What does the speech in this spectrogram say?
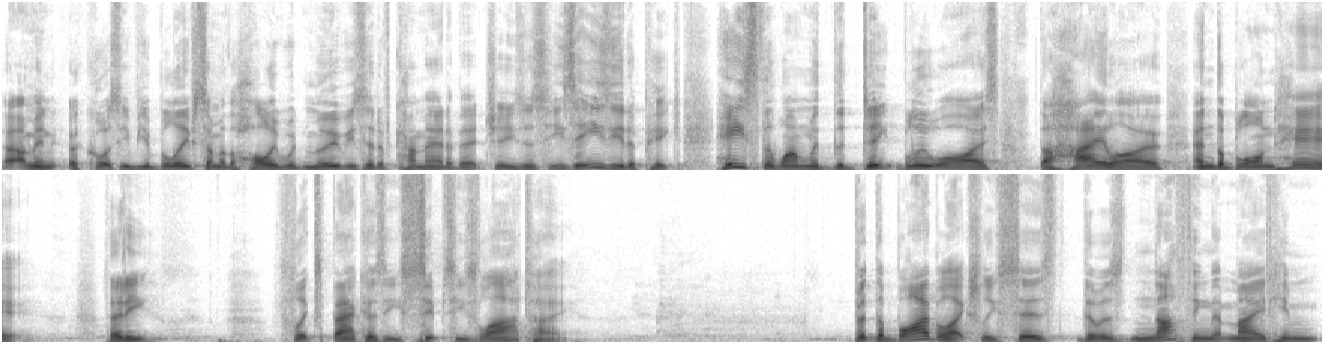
I mean, of course, if you believe some of the Hollywood movies that have come out about Jesus, he's easy to pick. He's the one with the deep blue eyes, the halo, and the blonde hair that he flicks back as he sips his latte. But the Bible actually says there was nothing that made him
